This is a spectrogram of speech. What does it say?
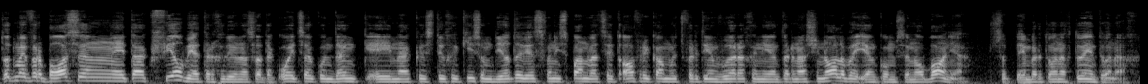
Tot my verbasing het ek veel beter gedoen as wat ek ooit sou kon dink en ek is toe gekies om deel te wees van die span wat Suid-Afrika moet verteenwoordig in die internasionale byeenkomste in Albanië, September 2022.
